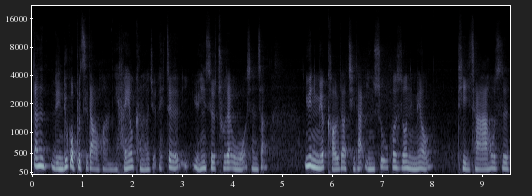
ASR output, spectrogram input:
但是你如果不知道的话，你很有可能觉得哎，这个原因是出在我身上。因为你没有考虑到其他因素，或者说你没有体察，或是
